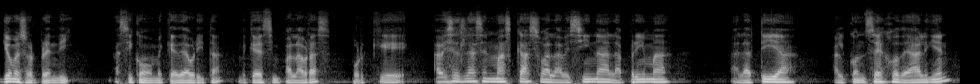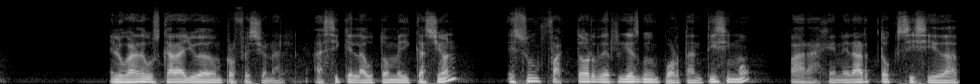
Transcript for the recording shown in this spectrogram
Yo me sorprendí, así como me quedé ahorita, me quedé sin palabras, porque a veces le hacen más caso a la vecina, a la prima, a la tía, al consejo de alguien, en lugar de buscar ayuda de un profesional. Así que la automedicación es un factor de riesgo importantísimo para generar toxicidad,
